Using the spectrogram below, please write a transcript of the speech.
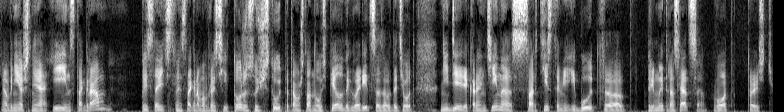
внешняя, и Инстаграм представительство Инстаграма в России тоже существует, потому что она успела договориться за вот эти вот недели карантина с артистами, и будет э, прямые трансляции. Вот, то есть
